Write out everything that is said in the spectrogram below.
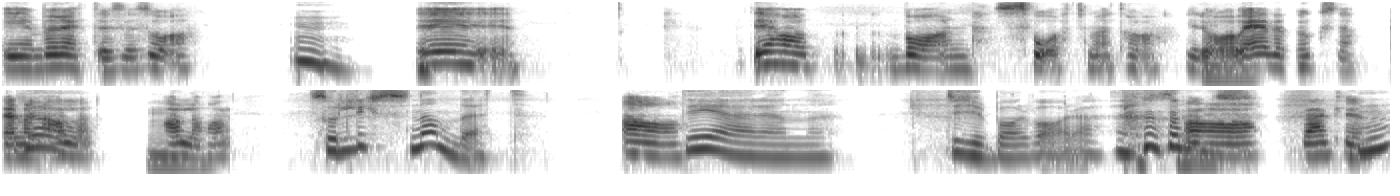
i en berättelse så. Mm. Det, det har barn svårt med tror jag idag och även vuxna. Nej, men Ja. alla, Mm. alla har det. Så lyssnandet, Ja, det är en dyrbar vara. ja verkligen. Mm.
